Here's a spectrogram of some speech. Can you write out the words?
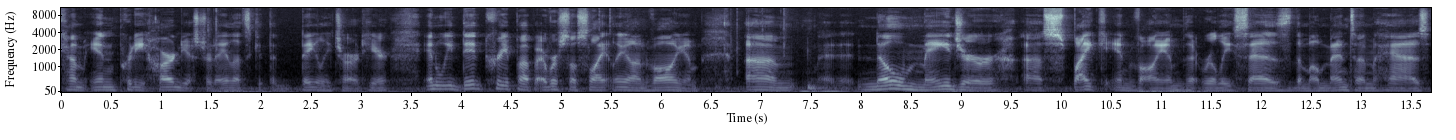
come in pretty hard yesterday, let's get the daily chart here, and we did creep up ever so slightly on volume. Um, no major uh, spike in volume that really says the momentum has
